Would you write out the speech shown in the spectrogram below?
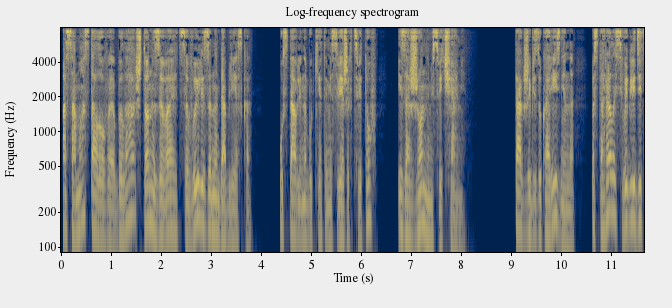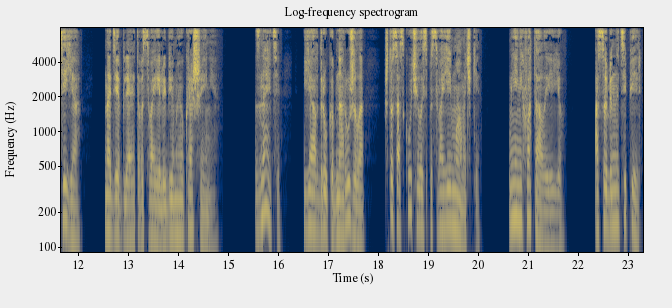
а сама столовая была, что называется, вылизана до блеска, уставлена букетами свежих цветов и зажженными свечами. Также безукоризненно постаралась выглядеть и я, надев для этого свои любимые украшения. Знаете, я вдруг обнаружила, что соскучилась по своей мамочке. Мне не хватало ее, особенно теперь,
